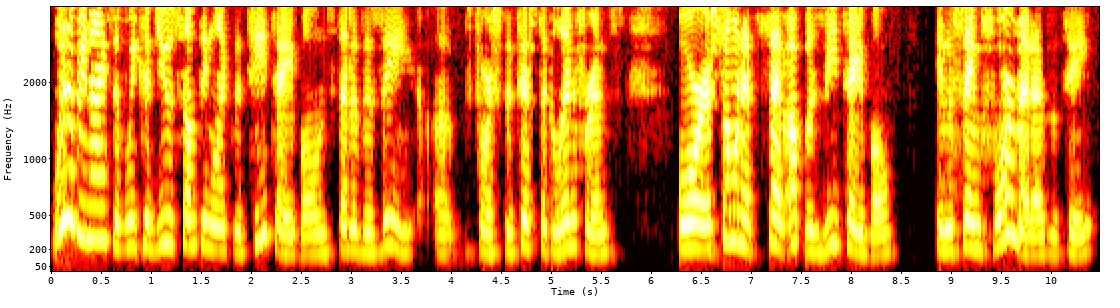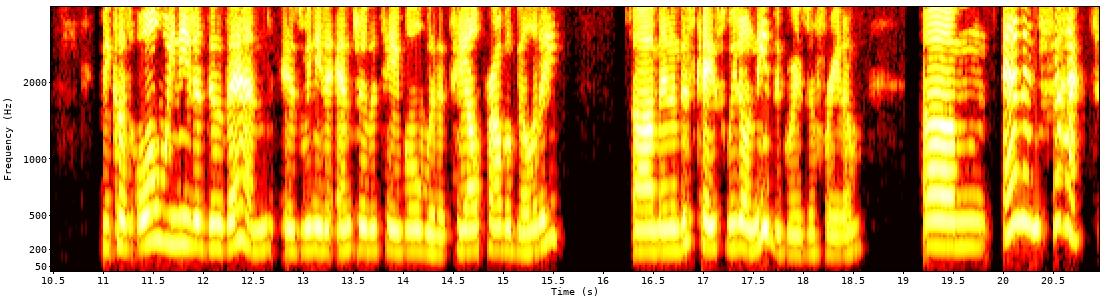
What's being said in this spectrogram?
Would it be nice if we could use something like the t-table instead of the z uh, for statistical inference? Or if someone had set up a z-table in the same format as the t, because all we need to do then is we need to enter the table with a tail probability. Um, and in this case, we don't need degrees of freedom. Um, and in fact,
